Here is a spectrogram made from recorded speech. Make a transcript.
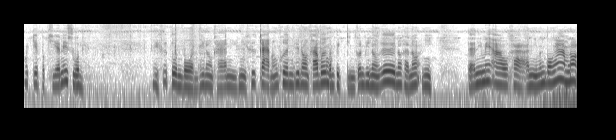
มาเก็บปะเขียในสวนนี่คือต้นบอนพี่น้องคะนี่นี่คือการของเพื่อนพี่น้องคะเบิ้งมันไปกินก้นพี่น้องเอ้ยเนาะค่ะเนาะนี่ แต่อันนี้ไม่เอาค่ะ อันนี้มันบองามเนาะ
